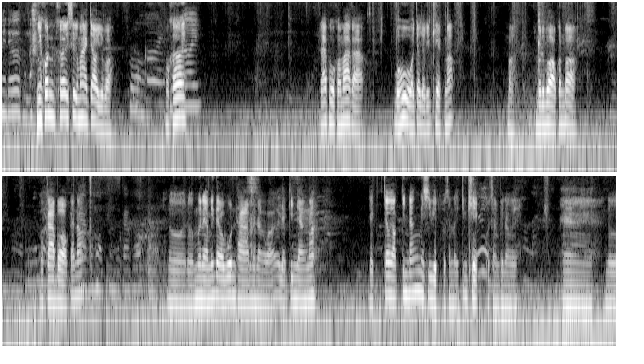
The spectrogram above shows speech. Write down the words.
ในเด้อเพิ่นว่ามีคนเคยซื้อมาให้เจ้าอยู่บ่บ่เคยบ่เคยแล้วผู้เขามากอะบ่ฮู้ว่าเจ้าอยากกินเค้กเนาะบ่บ่ได้บอกคนบ่บ่กล้าบอกกันเนาะเนาะบ่บอกเพิ่นบ่กล้าบอกเพิ่นว่าเด้อเด้อมื้อนี้มีแต่ว่าบุญถามเพิ่นว่าเอออยากกินหยังเนาะ อยากเจ้าอยากกินหยังในชีวิตว่าซั่นเลยกินเค้กว่าซั่นเป็นอาเลยอ่าเด้อ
